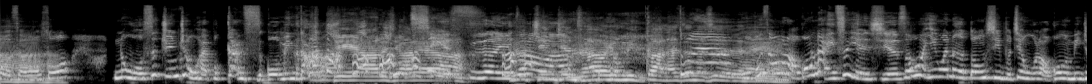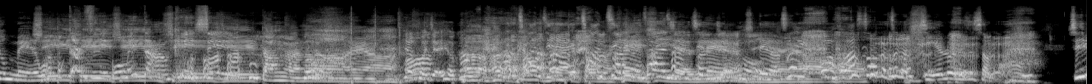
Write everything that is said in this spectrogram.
过程，我说。那我是军眷，我还不干死国民党吗？气死了，你知道吗？军舰才要用力干啊！真的是，我不知道我老公哪一次演习的时候会因为那个东西不见，我老公的命就没了。我还不干死你国民党，气死！当然了，哎呀，要回家以后看，串 起来，串起来，串起来，对啊。所以我我要说的这个结论是什么？其实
